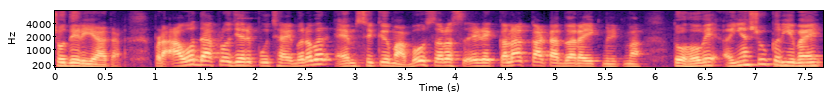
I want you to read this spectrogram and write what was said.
શોધી રહ્યા હતા. પણ આવો દાખલો જ્યારે પૂછાય, બરાબર? એમસીક્યુમાં બહુ સરસ, એટલે કલાક કાંટા દ્વારા એક મિનિટમાં. તો હવે અહીંયા શું કરીએ ભાઈ?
